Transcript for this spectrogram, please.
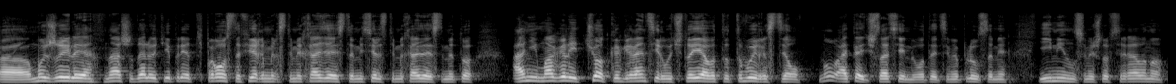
мы жили, наши далекие предки, просто фермерскими хозяйствами, сельскими хозяйствами, то они могли четко гарантировать, что я вот это вырастил, ну, опять же, со всеми вот этими плюсами и минусами, что все равно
